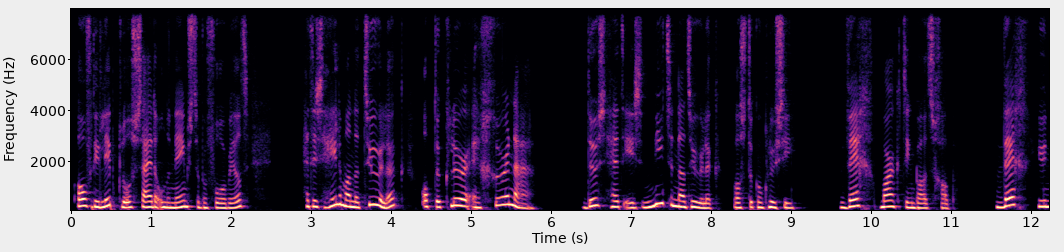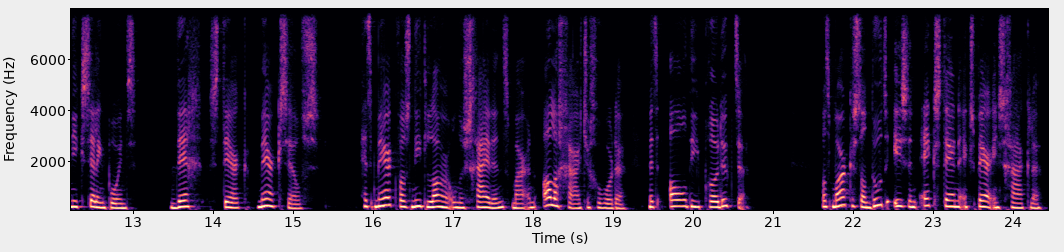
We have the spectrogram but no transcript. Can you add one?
Over die lipgloss zei de onderneemster bijvoorbeeld: Het is helemaal natuurlijk op de kleur en geur na. Dus het is niet te natuurlijk, was de conclusie. Weg marketingboodschap. Weg unique selling point. Weg sterk merk zelfs. Het merk was niet langer onderscheidend, maar een allegaartje geworden met al die producten. Wat Marcus dan doet, is een externe expert inschakelen.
